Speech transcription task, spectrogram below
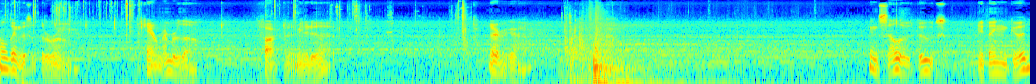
Don't think this is the room. I can't remember though. Fuck, I didn't mean to do that. There we go. You can sell those boots. Anything good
